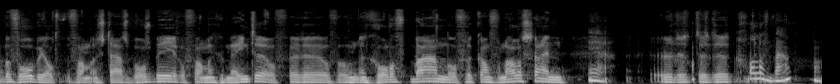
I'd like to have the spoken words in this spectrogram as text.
bijvoorbeeld van een staatsbosbeheer of van een gemeente of, uh, of een golfbaan. Of dat kan van alles zijn. Ja. De, de, de, golfbaan? Oh.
